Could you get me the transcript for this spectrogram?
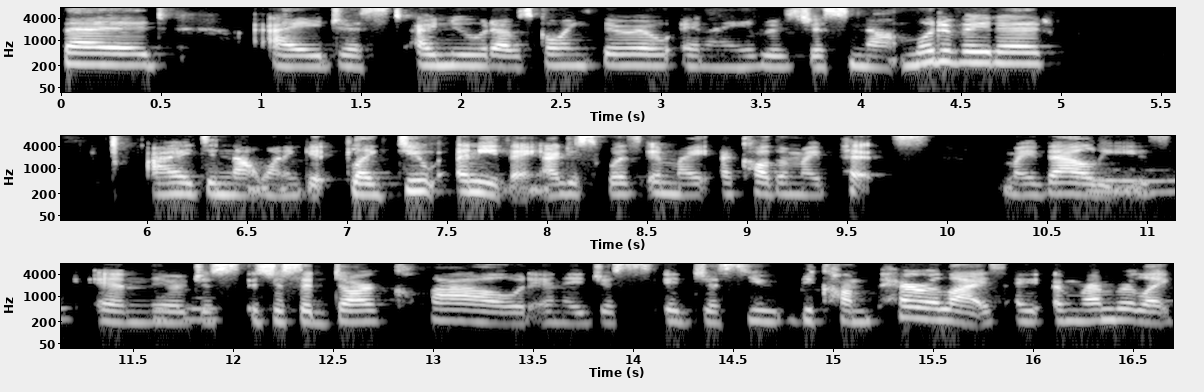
bed. I just I knew what I was going through, and I was just not motivated. I did not want to get like do anything. I just was in my I call them my pits my valleys mm-hmm. and they're mm-hmm. just it's just a dark cloud and it just it just you become paralyzed I, I remember like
